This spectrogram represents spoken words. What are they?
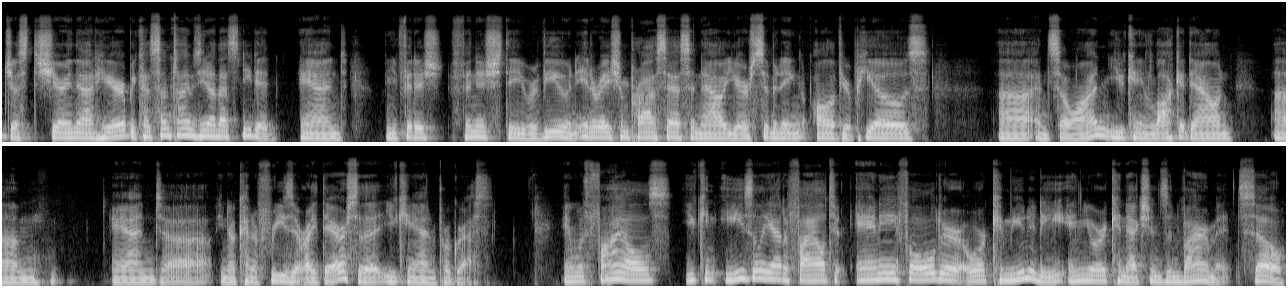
just sharing that here because sometimes you know that's needed. And when you finish finish the review and iteration process, and now you're submitting all of your POs uh, and so on, you can lock it down um, and uh, you know kind of freeze it right there so that you can progress. And with files, you can easily add a file to any folder or community in your connections environment. So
